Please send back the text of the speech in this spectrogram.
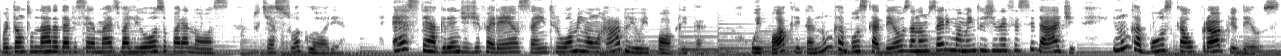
portanto, nada deve ser mais valioso para nós do que a Sua glória. Esta é a grande diferença entre o homem honrado e o hipócrita. O hipócrita nunca busca a Deus a não ser em momentos de necessidade e nunca busca o próprio Deus.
